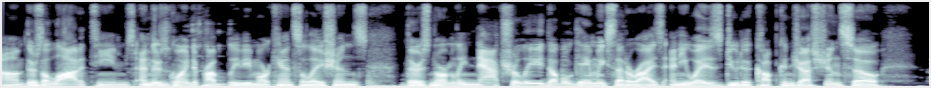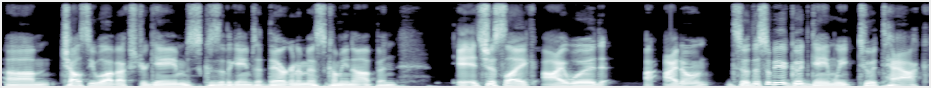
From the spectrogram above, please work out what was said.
Um, there's a lot of teams, and there's going to probably be more cancellations. There's normally naturally double game weeks that arise anyways due to cup congestion. So um, Chelsea will have extra games because of the games that they're going to miss coming up, and it's just like I would. I- don't. So this will be a good game week to attack.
